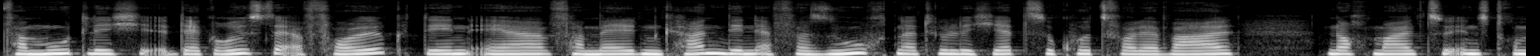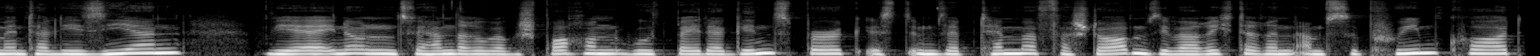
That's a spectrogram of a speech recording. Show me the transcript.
vermutlich der größte Erfolg, den er vermelden kann, den er versucht natürlich jetzt so kurz vor der Wahl nochmal zu instrumentalisieren. Wir erinnern uns, wir haben darüber gesprochen, Ruth Bader Ginsburg ist im September verstorben. Sie war Richterin am Supreme Court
